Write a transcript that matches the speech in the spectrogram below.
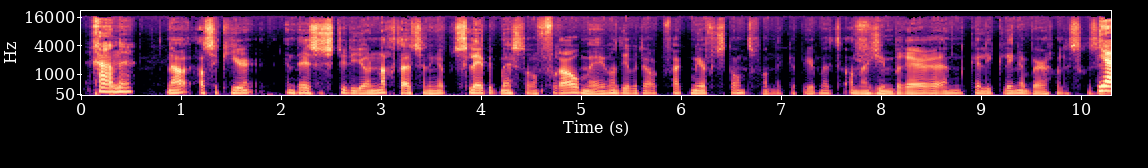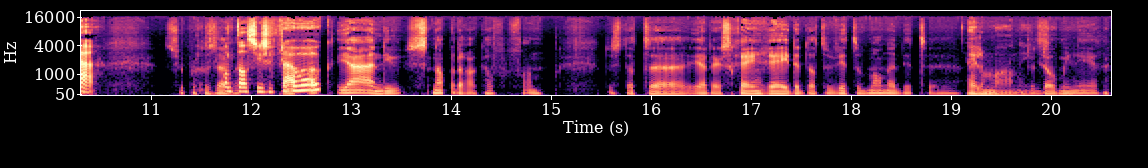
gaande? Nou, als ik hier in deze studio nachtuitzending heb, sleep ik meestal een vrouw mee, want die hebben daar ook vaak meer verstand van. Ik heb hier met Anna Gimbrère en Kelly Klingenberg wel eens gezien. Ja, Super gezellig. fantastische vrouwen ook. Ja, en die snappen er ook heel veel van. Dus dat, eh, ja, er is geen reden dat de witte mannen dit eh Helemaal te niet. domineren.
